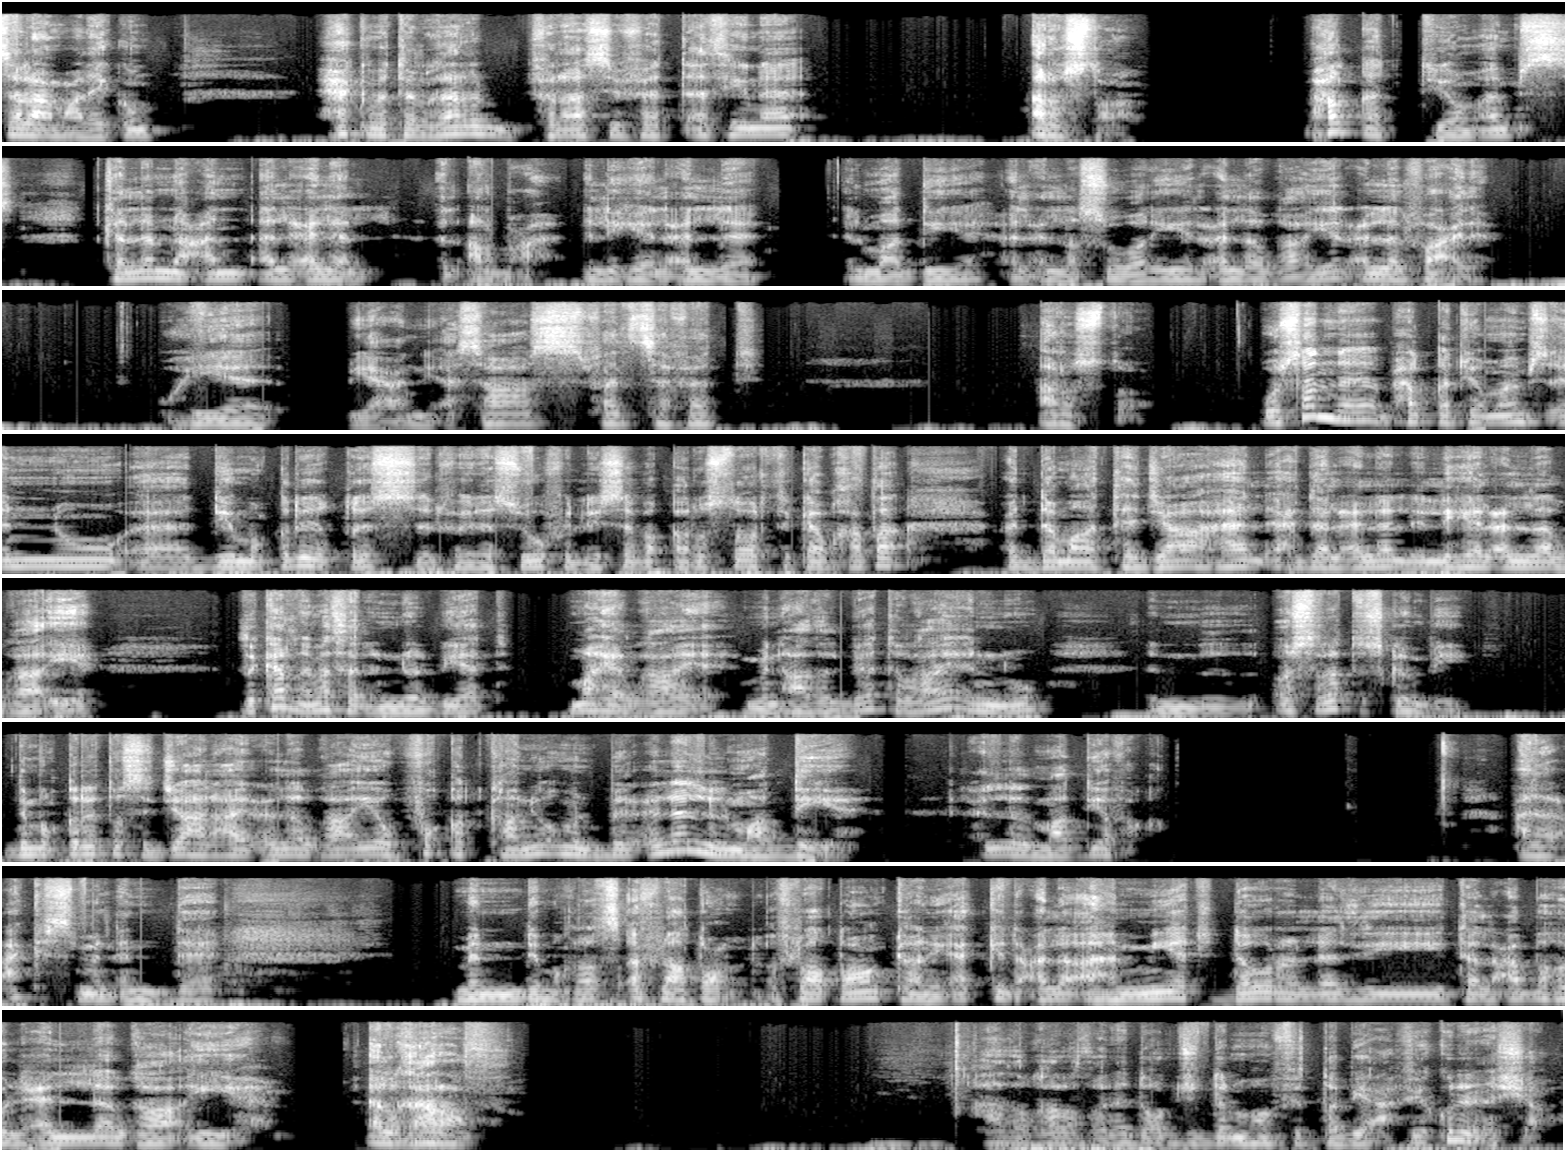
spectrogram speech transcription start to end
السلام عليكم. حكمة الغرب فلاسفة أثينا أرسطو. بحلقة يوم أمس تكلمنا عن العلل الأربعة اللي هي العلة المادية العلة الصورية العلة الغائية العلة الفاعلة. وهي يعني أساس فلسفة أرسطو. وصلنا بحلقة يوم أمس أنه آه، ديمقريطس الفيلسوف اللي سبق أرسطو ارتكب خطأ عندما تجاهل إحدى العلل اللي هي العلة الغائية. ذكرنا مثلا أنه البيت ما هي الغاية من هذا البيت الغاية أنه الأسرة تسكن به. ديمقريطس تجاهل هاي العلة الغائية وفقط كان يؤمن بالعلل المادية العلة المادية فقط. على العكس من عند من ديمقراطس أفلاطون. أفلاطون كان يأكد على أهمية الدور الذي تلعبه العلة الغائية الغرض. هذا الغرض له دور جدا مهم في الطبيعة في كل الأشياء.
